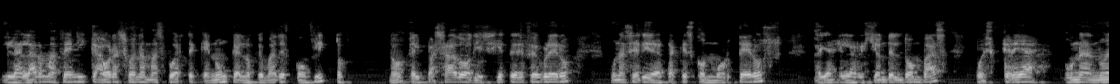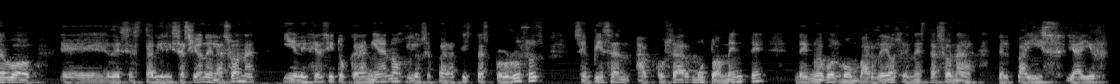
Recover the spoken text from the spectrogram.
y la alarma fénica ahora suena más fuerte que nunca en lo que va del conflicto. ¿No? El pasado 17 de febrero, una serie de ataques con morteros allá en la región del Donbass, pues crea una nueva eh, desestabilización en la zona y el ejército ucraniano y los separatistas prorrusos se empiezan a acusar mutuamente de nuevos bombardeos en esta zona del país, Yair.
